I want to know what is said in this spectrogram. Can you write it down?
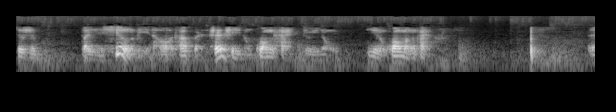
就是本性里头，它本身是一种光态，就一种一种光芒态。呃，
